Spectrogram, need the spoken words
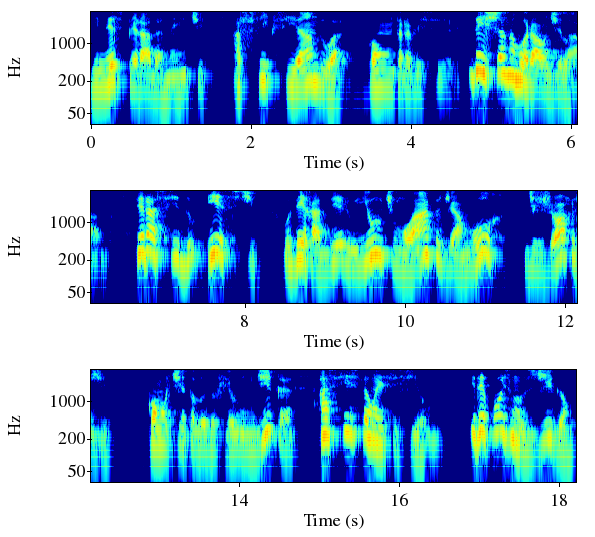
inesperadamente, asfixiando-a com um travesseiro. Deixando a moral de lado, terá sido este o derradeiro e último ato de amor de Jorge? Como o título do filme indica, assistam esse filme e depois nos digam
